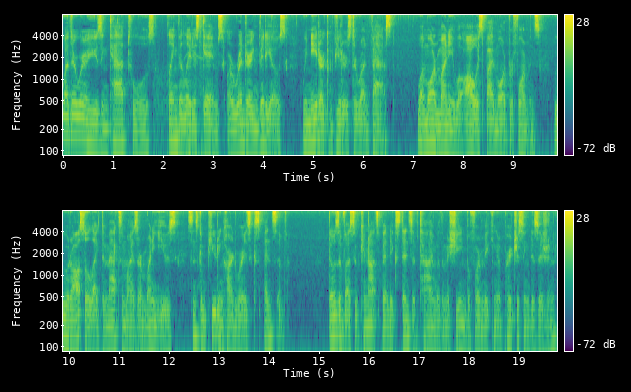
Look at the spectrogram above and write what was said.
Whether we're using CAD tools, playing the latest games, or rendering videos, we need our computers to run fast. While more money will always buy more performance, we would also like to maximize our money use since computing hardware is expensive. Those of us who cannot spend extensive time with a machine before making a purchasing decision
